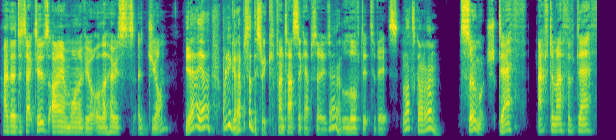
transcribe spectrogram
Hi there, detectives. I am one of your other hosts, uh, John. Yeah, yeah. Really good episode this week. Fantastic episode. Yeah. Loved it to bits. Lots going on. So much death, aftermath of death,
